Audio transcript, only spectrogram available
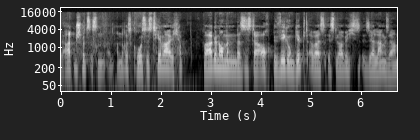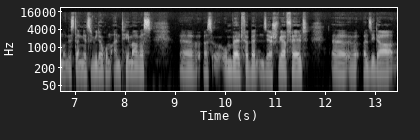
Artenschutz ist ein, ein anderes großes Thema. Ich habe wahrgenommen, dass es da auch Bewegung gibt, aber es ist, glaube ich, sehr langsam und ist dann jetzt wiederum ein Thema, was, äh, was Umweltverbänden sehr schwer fällt, weil sie da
